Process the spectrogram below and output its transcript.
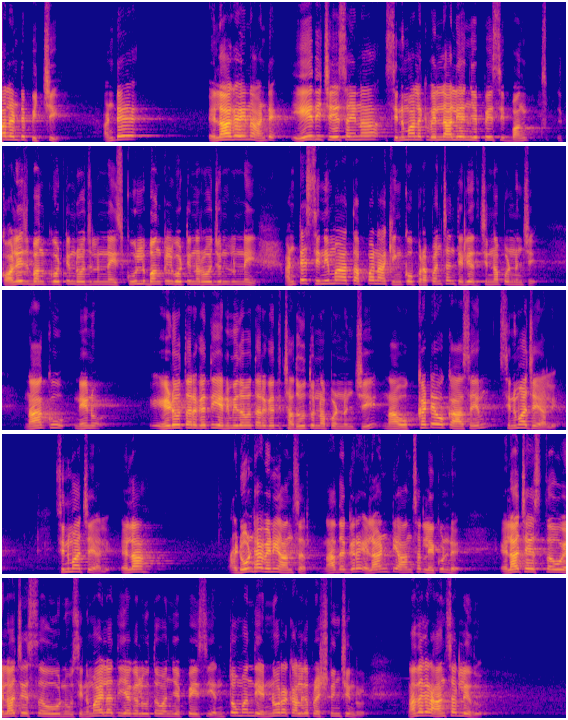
సినిమాలంటే పిచ్చి. అంటే ఎలాగైనా అంటే ఏది చేసైనా సినిమాలకు వెళ్ళాలి అని చెప్పేసి బంక్ కాలేజ్ బంక్ కొట్టిన రోజులు ఉన్నాయి స్కూల్ బంకులు కొట్టిన రోజులు ఉన్నాయి అంటే సినిమా తప్ప నాకు ఇంకో ప్రపంచం తెలియదు చిన్నప్పటి నుంచి. నాకు నేను ఏడో తరగతి ఎనిమిదవ తరగతి చదువుతున్నప్పటి నుంచి నా ఒక్కటే ఒక ఆశయం సినిమా చేయాలి. సినిమా చేయాలి. ఎలా? I don't have any answer నా దగ్గర ఎలాంటి ఆన్సర్ లేకుండే. ఎలా చేస్తావు ఎలా చేస్తావు నువ్వు సినిమా ఎలా తీయగలుగుతావు అని చెప్పేసి ఎంతోమంది ఎన్నో రకాలుగా ప్రశ్నించిండ్రు. నా దగ్గర ఆన్సర్ లేదు.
